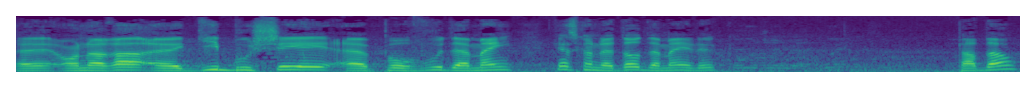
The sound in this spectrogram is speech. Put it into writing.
on aura Guy Boucher pour vous demain. Qu'est-ce qu'on a d'autre demain, Luc? Pardon?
